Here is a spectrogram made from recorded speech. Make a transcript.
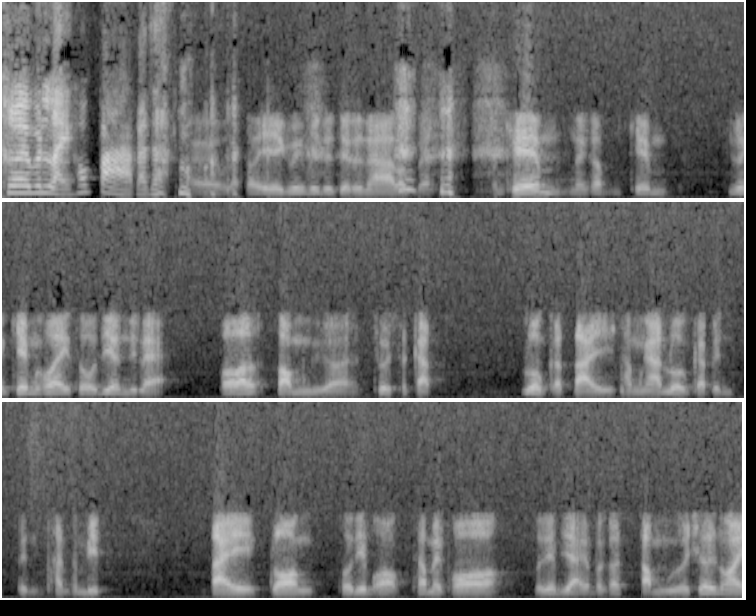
เคยเป็นไหลเข้าปากอาจารย์หมอเออเขาเองไม่ไม่ได้เจตนาหรอกนะ มันเค็มนะครับ เค็มที่มันเค็มเพราะไอโซเดียมนี่แหละ เพราะว่าต่อมเหงื่อช่วยสกัดร่วมกับไตทำงานร่วมกันเป็นเป็นพันธมิตร ไตกรองโซเดียมออกถ้าไม่พอ โซเดียมแยกมันก็ต่อมเหงื่อช่วยหน่อย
